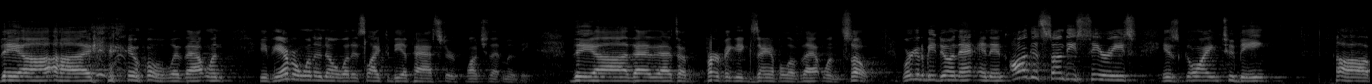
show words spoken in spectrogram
The, uh, uh with that one, if you ever want to know what it's like to be a pastor, watch that movie. The, uh, that, that's a perfect example of that one. So we're going to be doing that. And then August Sunday series is going to be um,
